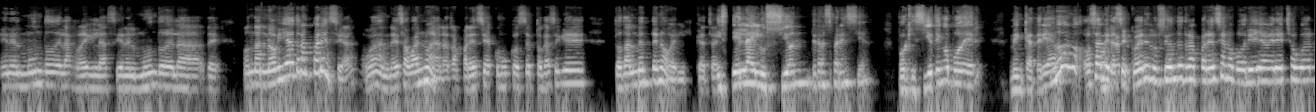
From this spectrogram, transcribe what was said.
en el mundo de las reglas y en el mundo de la... De, onda, no había transparencia. Bueno, esa weá es nueva. La transparencia es como un concepto casi que totalmente novel, ¿cachai? ¿Y si es la ilusión de transparencia? Porque si yo tengo poder, me encantaría... No, no, o sea, mira, si hubiera ilusión de transparencia no podría haber hecho weón,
